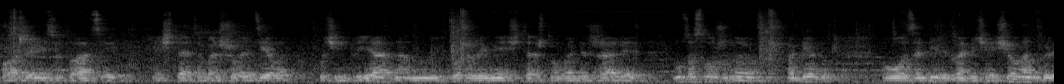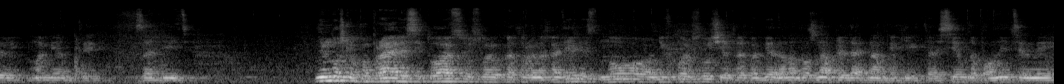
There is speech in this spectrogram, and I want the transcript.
положении ситуации, я считаю, это большое дело, очень приятно. Ну и в то же время я считаю, что мы одержали ну, заслуженную победу. Вот, забили два мяча. Еще у нас были моменты забить. Немножко поправили ситуацию свою, в которой находились, но ни в коем случае эта победа, она должна придать нам каких-то сил дополнительных,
